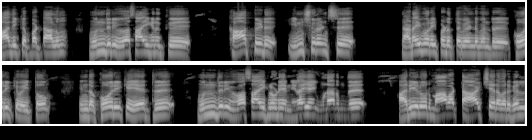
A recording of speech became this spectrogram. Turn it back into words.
பாதிக்கப்பட்டாலும் முந்திரி விவசாயிகளுக்கு காப்பீடு இன்சூரன்ஸு நடைமுறைப்படுத்த வேண்டும் என்று கோரிக்கை வைத்தோம். இந்த கோரிக்கை ஏற்று முந்திரி விவசாயிகளுடைய நிலையை உணர்ந்து அரியலூர் மாவட்ட ஆட்சியர் அவர்கள்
